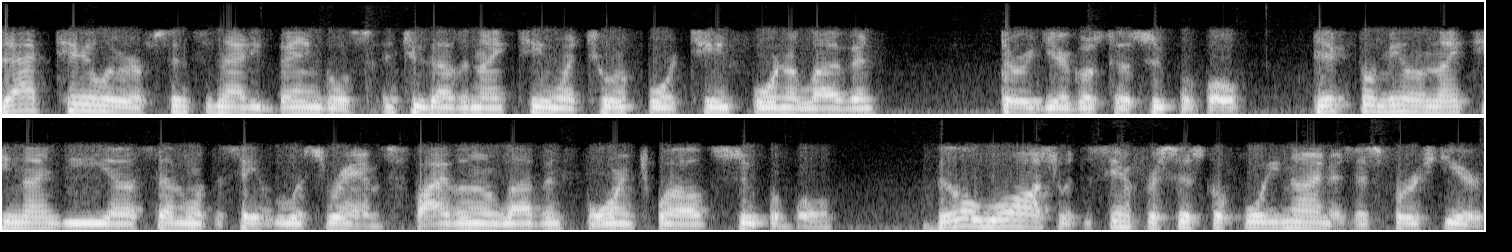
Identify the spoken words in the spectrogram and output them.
Zac Taylor of Cincinnati Bengals in 2019 went two and 14, four and 11. Third year goes to the Super Bowl. Dick Vermeil in 1997 with the St. Louis Rams, five and 11, four and 12, Super Bowl. Bill Walsh with the San Francisco 49ers, his first year,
